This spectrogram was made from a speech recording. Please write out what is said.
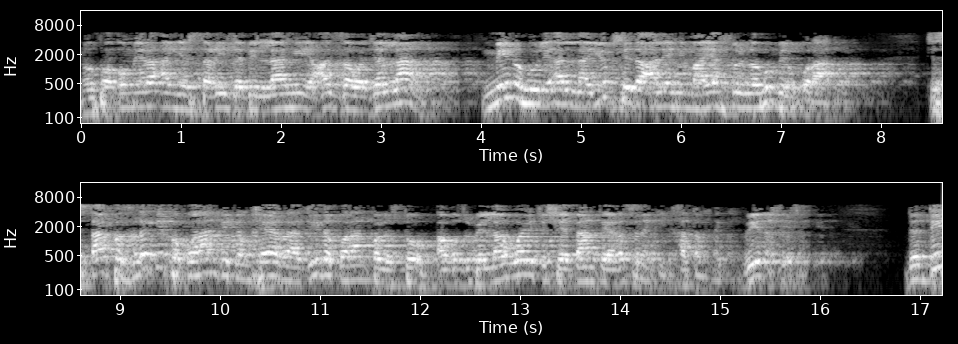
نو فامر ان يستعيذ بالله عز وجل منه لالا يفسد عليه ما يحصل له بالقران چې ستا په زړه کې په قران کې کم خیر راځي د قران په لستو اعوذ بالله وای چې شیطان ته هغه سره کې ختم نه کی وی نه شو د دې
